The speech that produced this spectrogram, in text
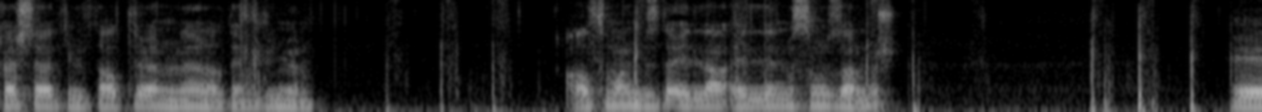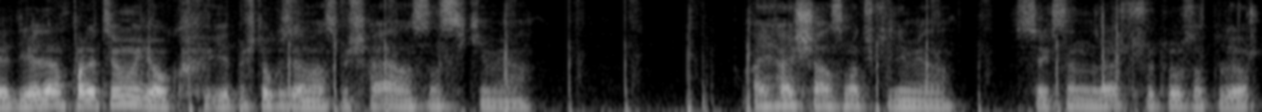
kaç ki bizde? 6 level mi ne herhalde yani bilmiyorum. Altın var bizde 50, 50 elmasımız varmış. Ee, diğerlerin pariti mi? Yok. 79 elmasmış. Hay anasını sikeyim ya. Ay hay şansıma tüküreyim ya. 80 lira sütü satılıyor.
